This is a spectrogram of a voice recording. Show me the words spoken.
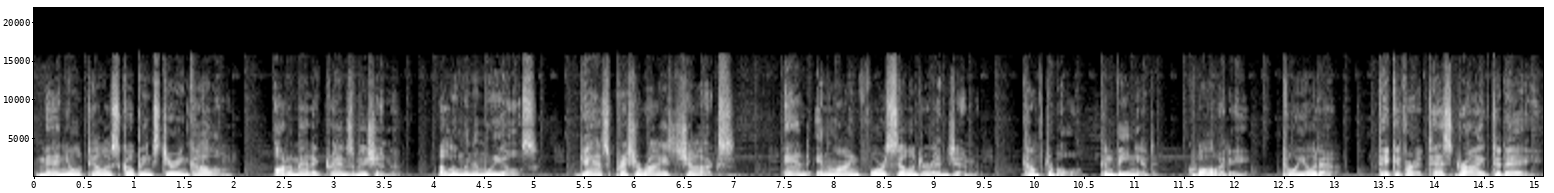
manual telescoping steering column, automatic transmission, aluminum wheels, gas pressurized shocks, and inline four-cylinder engine. Comfortable, convenient, quality. Toyota. Take it for a test drive today.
